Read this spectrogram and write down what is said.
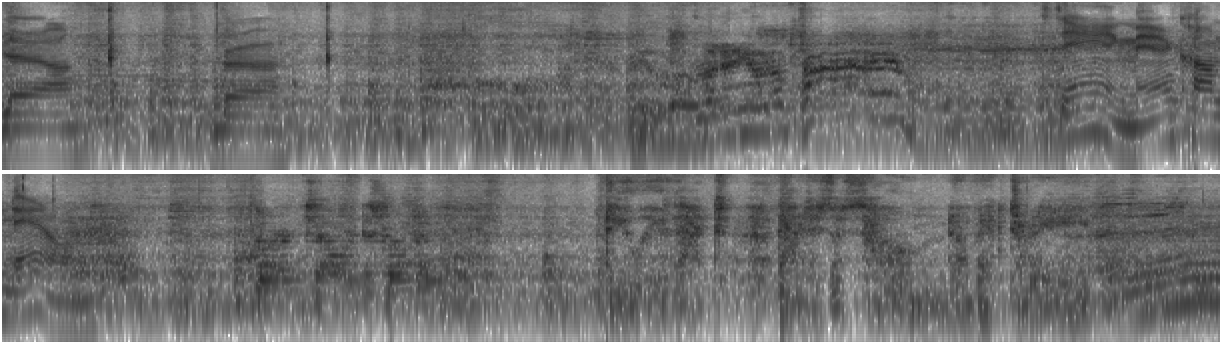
Yeah. Bruh. You are running out of time! Dang, man, calm down. Third tower disrupted. Do you hear that? That is the sound of victory.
